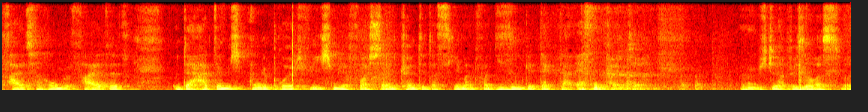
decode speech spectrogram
falsch herum gefaltet und der hatte mich angebrüllt, wie ich mir vorstellen könnte, dass jemand von diesem Gedeck da essen könnte. Dann habe ich gedacht, wieso, was, äh,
